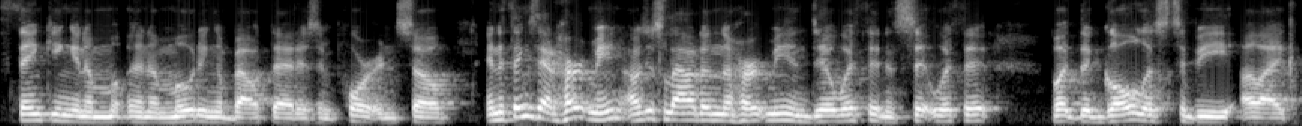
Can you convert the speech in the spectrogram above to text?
thinking and, and emoting about that is important. So and the things that hurt me, I'll just allow them to hurt me and deal with it and sit with it. But the goal is to be uh, like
